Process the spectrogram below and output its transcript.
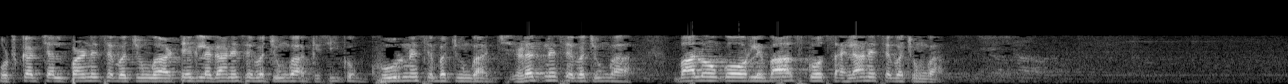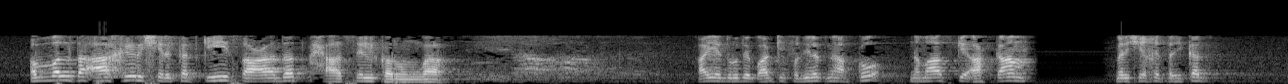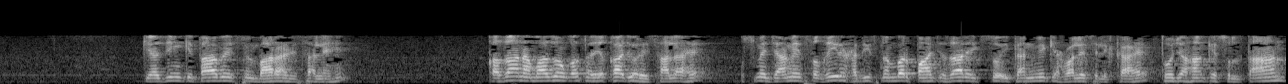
اٹھ کر چل پڑنے سے بچوں گا، ٹیک لگانے سے بچوں گا، کسی کو گھورنے سے بچوں گا، جھڑکنے سے بچوں گا، بالوں کو اور لباس کو سہلانے سے بچوں گا۔ اول تا آخر شرکت کی سعادت حاصل کروں گا۔ آئیے درود پاک کی فضیلت میں آپ کو نماز کے احکام میرے شیخ طریقت کی عظیم کتاب ہے، اس میں بارہ رسالے ہیں۔ قضا نمازوں کا طریقہ جو رسالہ ہے، اس میں جامع صغیر حدیث نمبر پانچ ہزار ایک سو اکانوے کے حوالے سے لکھا ہے، تو جہاں کے سلطان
